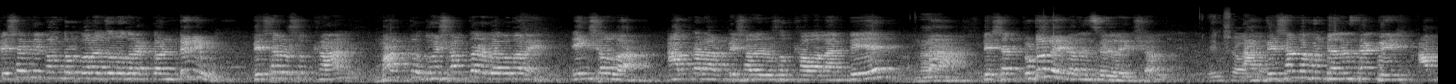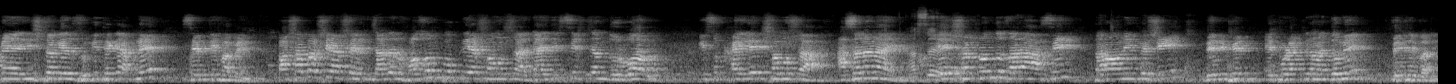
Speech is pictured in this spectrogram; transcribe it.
প্রেসারকে কন্ট্রোল করার জন্য যারা কন্টিনিউ প্রেসার ওষুধ খান মাত্র দুই সপ্তাহের ব্যবধানে। ইনশাআল্লাহ আপনার আর প্রেসারের ওষুধ খাওয়া লাগবে না। প্রেসার টোটালি ব্যালেন্স হয়ে যাবে ইনশাআল্লাহ। আর প্রেসার যখন ব্যালেন্স থাকবে আপনার স্টকের ঝুঁকি থেকে আপনি সেফটি পাবেন। পাশাপাশি আসেন যাদের হজম প্রক্রিয়ার সমস্যা ডাইজেস্ট সিস্টেম দুর্বল কিছু খাইলে সমস্যা আছে না নাই। এই সংক্রান্ত যারা আছে তারা অনেক বেশি বেনিফিট এই প্রোডাক্টের মাধ্যমে পেতে পারে।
